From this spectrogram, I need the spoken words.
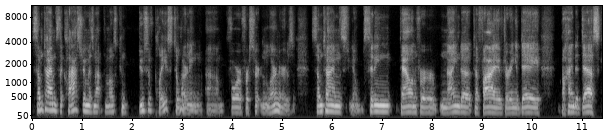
sometimes the classroom is not the most conducive place to learning um, for for certain learners. Sometimes, you know, sitting down for nine to, to five during a day behind a desk,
